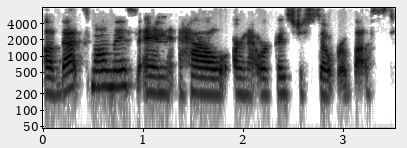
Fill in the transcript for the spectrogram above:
of that smallness and how our network is just so robust.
